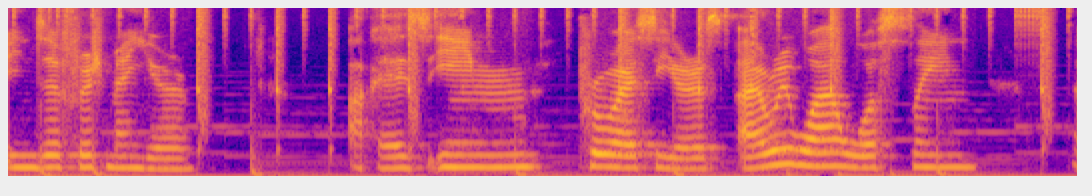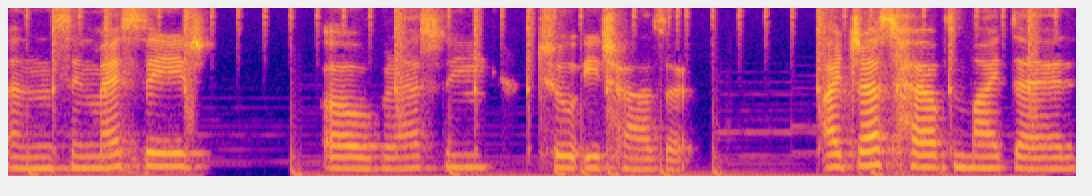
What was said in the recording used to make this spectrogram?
in the freshman year, as in previous years, everyone was sending and send message of blessing to each other. I just helped my dad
